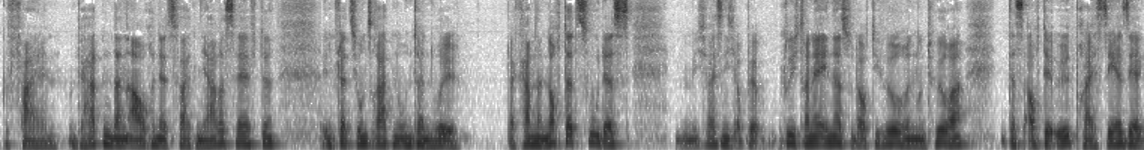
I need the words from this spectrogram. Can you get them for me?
gefallen. Und wir hatten dann auch in der zweiten Jahreshälfte Inflationsraten unter Null. Da kam dann noch dazu, dass, ich weiß nicht, ob du dich daran erinnerst oder auch die Hörerinnen und Hörer, dass auch der Ölpreis sehr, sehr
